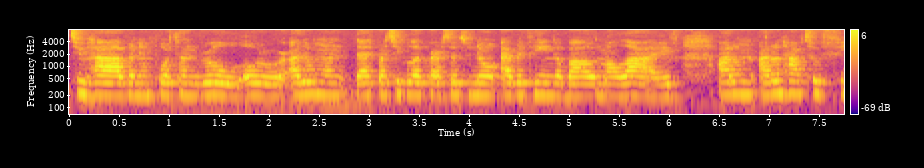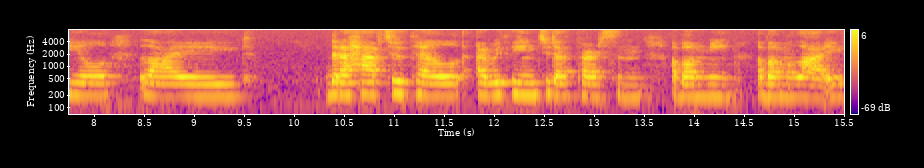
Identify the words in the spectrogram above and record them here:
to have an important role, or I don't want that particular person to know everything about my life, I don't I don't have to feel like that I have to tell everything to that person about me, about my life.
